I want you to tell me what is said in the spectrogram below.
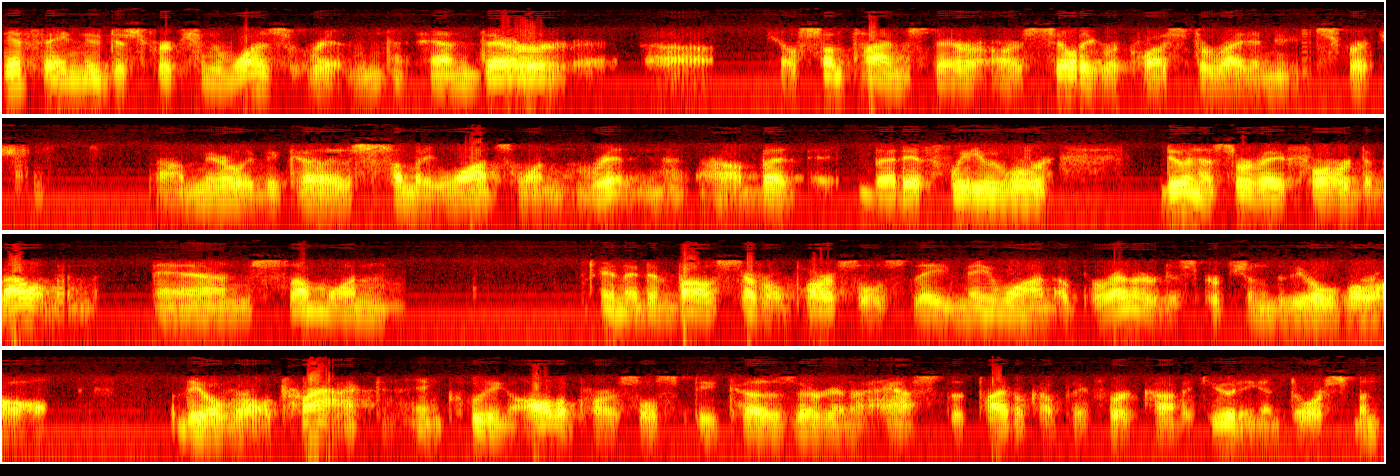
if a new description was written, and there, uh, you know, sometimes there are silly requests to write a new description. Uh, merely because somebody wants one written, uh, but but if we were doing a survey for development and someone and it involves several parcels, they may want a perimeter description of the overall the overall tract, including all the parcels, because they're going to ask the title company for a contiguity endorsement.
